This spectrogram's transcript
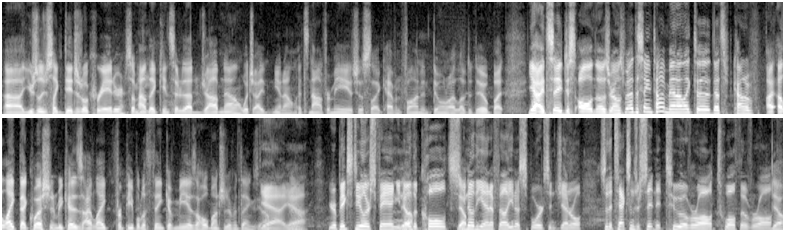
Uh, usually just like digital creator. Somehow Mhm. they consider that a job now, which I, you know, it's not for me. It's just like having fun and doing what I love to do. But yeah, I'd say just all in those realms. But at the same time, man, I like to. That's kind of I, I like that question because I like for people to think of me as a whole bunch of different things. You know? Yeah, yeah. You're a big Steelers fan. You know the Colts. You know the NFL. You know sports in general. So the Texans are sitting at two overall, 12th overall. Yeah.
